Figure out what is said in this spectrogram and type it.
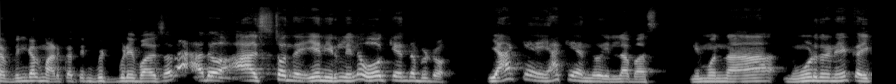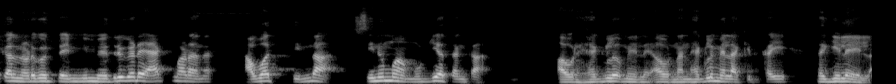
ಡಬ್ಬಿಂಗ್ ಅಲ್ಲಿ ಮಾಡ್ಕೋತೀನಿ, ಬಿಟ್ಬಿಡಿ ಬಾಸ್ ಅದು ಅಷ್ಟೊಂದು ಏನ್ ಇರ್ಲಿಲ್ಲ ಓಕೆ ಅಂತ ಬಿಟ್ರು. ಯಾಕೆ ಯಾಕೆ ಅಂದ್ರು, ಇಲ್ಲ ಬಾಸ್, ನಿಮ್ಮನ್ನ ನೋಡಿದ್ರೇನೆ ಕೈಕಾಲ್ ನಡಗುತ್ತೆ, ನಿಮ್ ಎದುರುಗಡೆ ಆಕ್ಟ್ ಮಾಡೋಣ. ಅವತ್ತಿಂದ ಸಿನಿಮಾ ಮುಗಿಯೋ ತನಕ ಅವ್ರ ಹೆಗ್ಲು ಮೇಲೆ, ಅವ್ರು ನನ್ನ ಹೆಗ್ಲು ಮೇಲೆ ಹಾಕಿದ ಕೈ ತೆಗಿಲೇ ಇಲ್ಲ.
